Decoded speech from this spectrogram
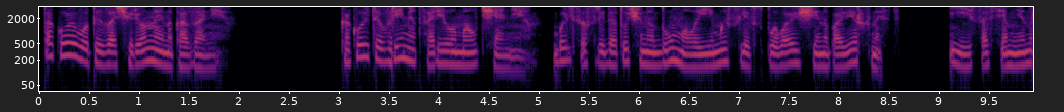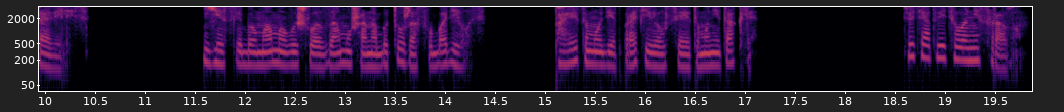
Такое вот изощренное наказание. Какое-то время царило молчание. Бель сосредоточенно думала, и мысли, всплывающие на поверхность, ей совсем не нравились. Если бы мама вышла замуж, она бы тоже освободилась. Поэтому дед противился этому, не так ли? Тётя ответила не сразу —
